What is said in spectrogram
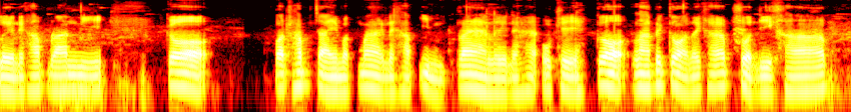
เลยนะครับ ร้านนี้ก็ ประทับใจมากๆนะครับ อิ่มแปร่เลยนะฮะโอเค ก็ลาไปก่อนนะครับ สวัสดีครับ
